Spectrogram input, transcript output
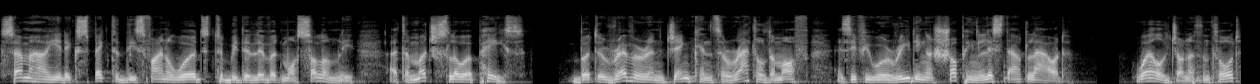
Somehow he had expected these final words to be delivered more solemnly, at a much slower pace. But Reverend Jenkins rattled them off as if he were reading a shopping list out loud. Well, Jonathan thought,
